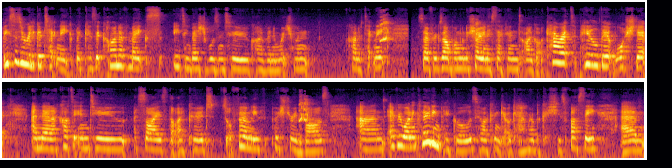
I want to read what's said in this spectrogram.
This is a really good technique because it kind of makes eating vegetables into kind of an enrichment kind of technique. So for example, I'm going to show you in a second, I got a carrot, peeled it, washed it, and then I cut it into a size that I could sort of firmly push through the bars. and everyone, including Pickles, who I couldn't get on camera because she's fussy, um,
